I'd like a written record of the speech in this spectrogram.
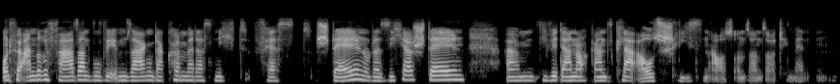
und für andere Fasern, wo wir eben sagen, da können wir das nicht feststellen oder sicherstellen, ähm, die wir dann auch ganz klar ausschließen aus unseren Sortimenten.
